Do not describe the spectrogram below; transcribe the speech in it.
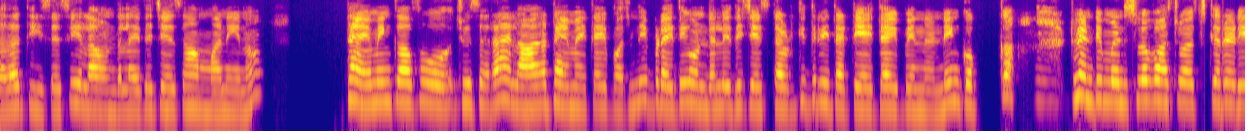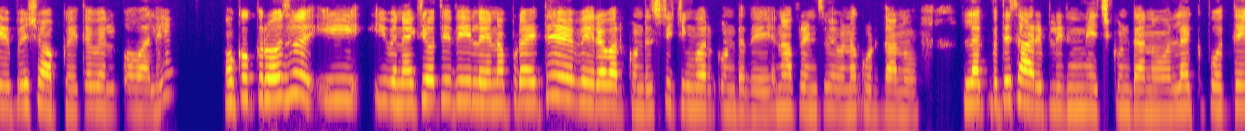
కదా! తీసేసి ఇలా ఉండలైతే చేసాం అమ్మ, నేను. టైం ఇంకా ఫో చూసారా? ఇలా టైం అయితే అయిపోతుంది. ఇప్పుడైతే ఉండలు ఇది చేసేటప్పటికి 3:30 అయితే అయిపోయిందండి. ఇంకొక 20 మినిట్స్‌లో ఫాస్ట్ ఫాస్ట్‌గా రెడీ అయిపోయి షాప్‌కైతే వెళ్ళిపోవాలి. ఒక్కొక్క రోజు ఈ ఈ వినాయక చవితిది అయితే వేరే వర్క్ ఉంటుంది స్టిచ్చింగ్ వర్క్ ఉంటుంది నా ఫ్రెండ్స్ ఏమైనా కుడతాను. లేకపోతే సారీ ప్లేటింగ్ నేర్చుకుంటాను. లేకపోతే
